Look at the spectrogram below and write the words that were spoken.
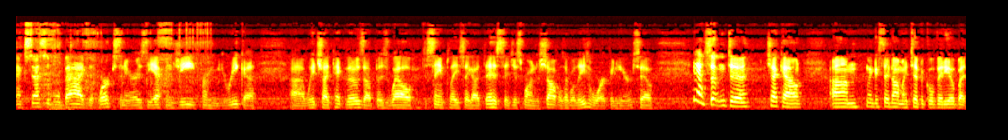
accessible bag that works in there is the F&G from Eureka uh, which I picked those up as well. The same place I got this, they just on the shelf. I was like, well, these will work in here. So, yeah, something to check out. Um, like I said, not my typical video, but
